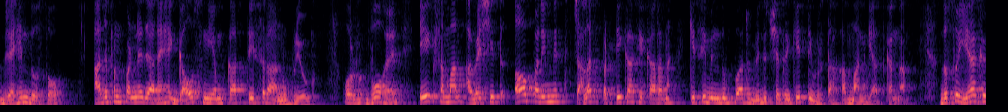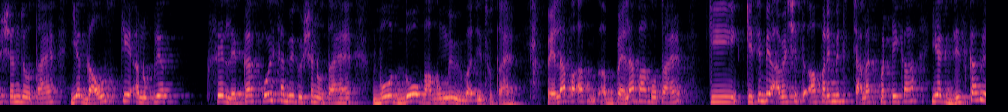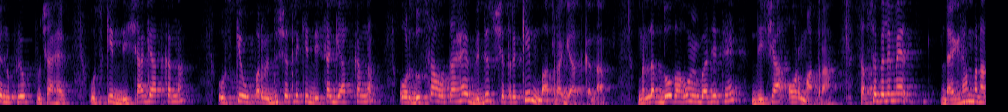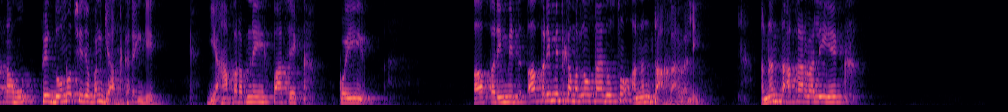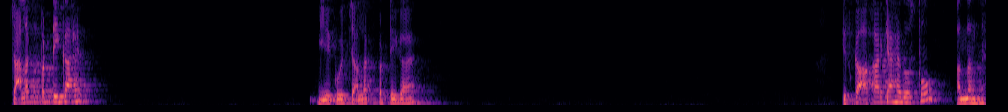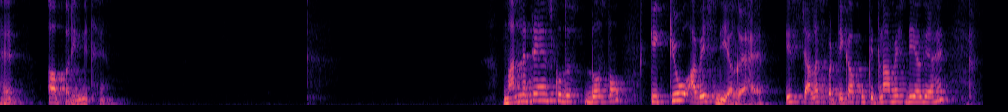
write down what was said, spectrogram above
जय हिंद दोस्तों। आज अपन पढ़ने जा रहे हैं गाउस नियम का तीसरा अनुप्रयोग, और वो है एक समान आवेशित अपरिमित चालक पट्टिका के कारण किसी बिंदु पर विद्युत क्षेत्र की तीव्रता का मान ज्ञात करना। दोस्तों, यह क्वेश्चन जो होता है, यह गाउस के अनुप्रयोग से लेकर कोई सा भी क्वेश्चन होता है, वो दो भागों में विभाजित होता है। पहला पहला भाग होता है कि किसी भी आवेशित अपरिमित चालक पट्टिका या जिसका भी अनुप्रयोग पूछा है, उसकी दिशा ज्ञात करना। उसके ऊपर विद्युत क्षेत्र की दिशा ज्ञात करना और दूसरा होता है विद्युत क्षेत्र की मात्रा ज्ञात करना। मतलब दो भागों में विभाजित है, दिशा और मात्रा। सबसे पहले मैं डायग्राम बनाता हूँ, फिर दोनों चीज़ अपन ज्ञात करेंगे। यहाँ पर अपने एक पास एक कोई अपरिमित अपरिमित का मतलब होता है दोस्तों अनंत आकार वाली। अनंत आकार वाली एक चालक पट्टिका है। ये कोई चालक पट्टिका है। इसका आकार क्या है दोस्तों? अनंत है, अपरिमित है। मान लेते हैं इसको दोस्तों कि क्यू आवेश दिया गया है। इस चालक पट्टिका को कितना आवेश दिया गया है?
